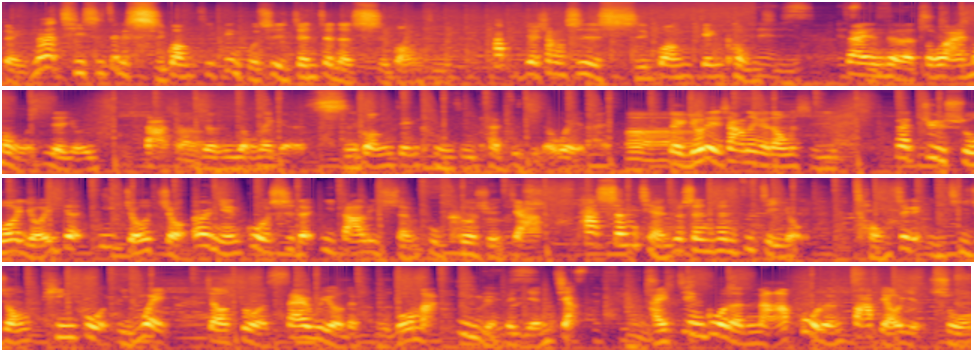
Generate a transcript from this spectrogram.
对，那其实这个时光机并不是真正的时光机，它比较像是时光监控机。在那个哆啦 A 梦，我记得有一集大雄就是用那个时光监控机看自己的未来。嗯对，有点像那个东西。那据说有一个一九九二年过世的意大利神父科学家，他生前就声称自己有从这个仪器中听过一位叫做 Serio 的古罗马艺人的演讲，还见过了拿破仑发表演说，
